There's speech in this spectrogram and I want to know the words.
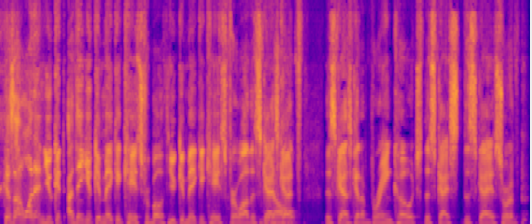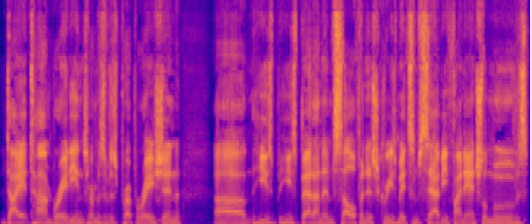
because, on one hand, you could, I think you can make a case for both. You can make a case for, well, this guy's know- got, this guy's got a brain coach. This guy's, this guy is sort of diet Tom Brady in terms of his preparation. Uh, he's, he's bet on himself and his career. He's made some savvy financial moves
